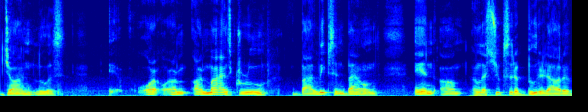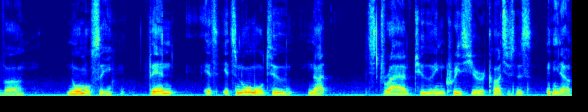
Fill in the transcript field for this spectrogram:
John Lewis, eh, our, our, our minds grew by leaps and bounds. And um, unless you sort of boot it out of uh, normalcy, then it's it's normal to not strive to increase your consciousness, you know.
